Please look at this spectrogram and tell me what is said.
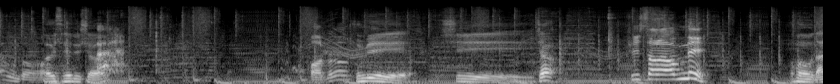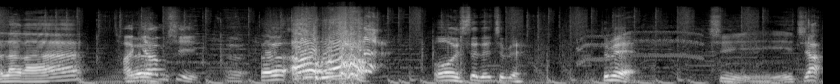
영도. 여기서 헤드샷. 바로 준비. 시작. 필사람 없니? 어, 날라가. 자기 에. 암시. 어, 어, 아, 뭐야! 어, 세네, 준비. 준비. 시작.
